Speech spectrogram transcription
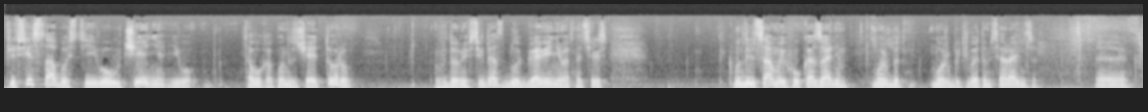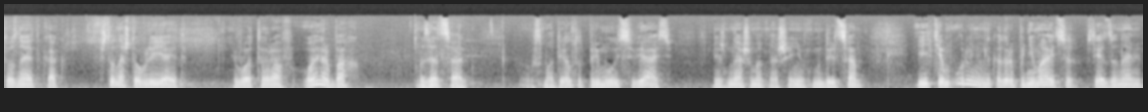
при всей слабости его учения, его, того, как он изучает Тору, в доме всегда с благоговением относились к мудрецам и их указаниям. Может быть, может быть в этом вся разница. Э, кто знает, как, что на что влияет. И вот Раф Ойербах, за царь, усмотрел тут прямую связь между нашим отношением к мудрецам и тем уровнем, на который поднимается вслед за нами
